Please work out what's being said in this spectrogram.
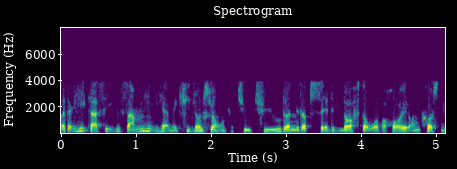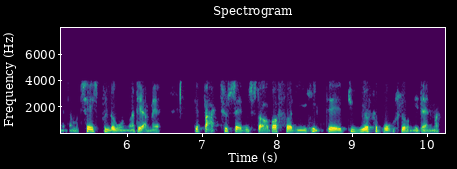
Og der kan helt klart ses en sammenhæng her med kviklånsloven fra 2020, der netop satte et loft over, hvor høje omkostninger der må tages på lån, og dermed de facto sætte en stopper for de helt øh, dyre forbrugslån i Danmark.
